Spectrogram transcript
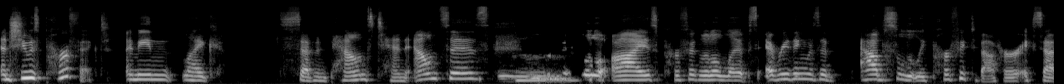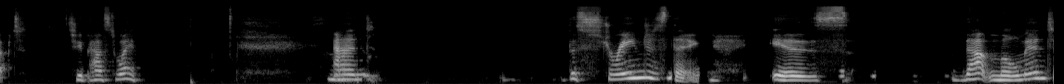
and she was perfect. I mean, like seven pounds, 10 ounces, mm. little eyes, perfect little lips. Everything was a, absolutely perfect about her, except she passed away. Mm. And the strangest thing is that moment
